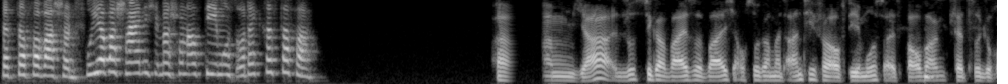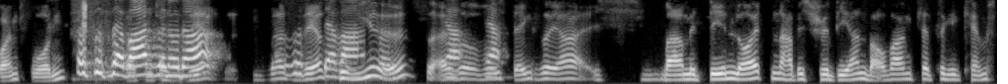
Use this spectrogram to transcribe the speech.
Christopher war schon früher wahrscheinlich immer schon auf Demos, oder Christopher? Ähm, ja, lustigerweise war ich auch sogar mit Antifa auf Demos, als Bauwagenplätze geräumt wurden. Das ist der Was Wahnsinn, natürlich oder? Sehr, was Das ist sehr der skurril Wahnsinn. ist. Also, wo ja. ich denke, so, ja, ich war mit den Leuten, habe ich für deren Bauwagenplätze gekämpft,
